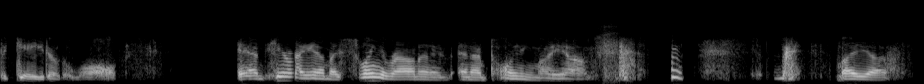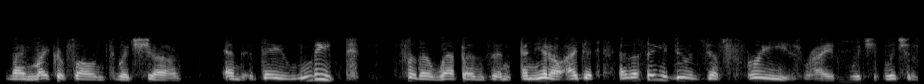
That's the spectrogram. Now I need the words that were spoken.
the gate or the wall. And here I am. I swing around and, I, and I'm pointing my um, my uh, my microphones, which uh, and they leaped for their weapons, and and you know I did, and the thing you do is just freeze, right? Which which is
